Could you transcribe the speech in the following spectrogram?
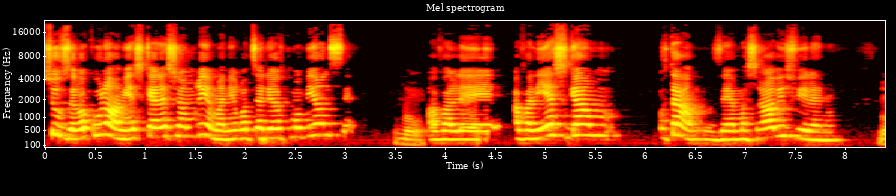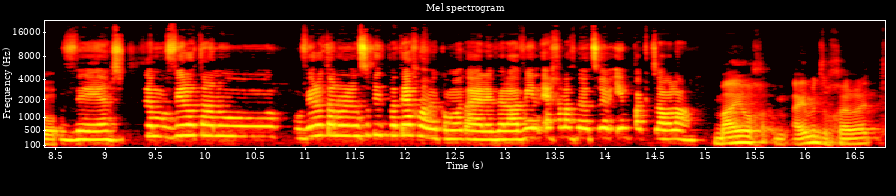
שוב, זה לא כולם, יש כאלה שאומרים, אני רוצה להיות כמו ביונסה. אבל, אה, אבל יש גם אותם, זה השראה בשבילנו. ואני חושבת שזה מוביל אותנו, מוביל אותנו לנסות להתפתח במקומות האלה ולהבין איך אנחנו יוצרים אימפקט לעולם. מה היו, האם את זוכרת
